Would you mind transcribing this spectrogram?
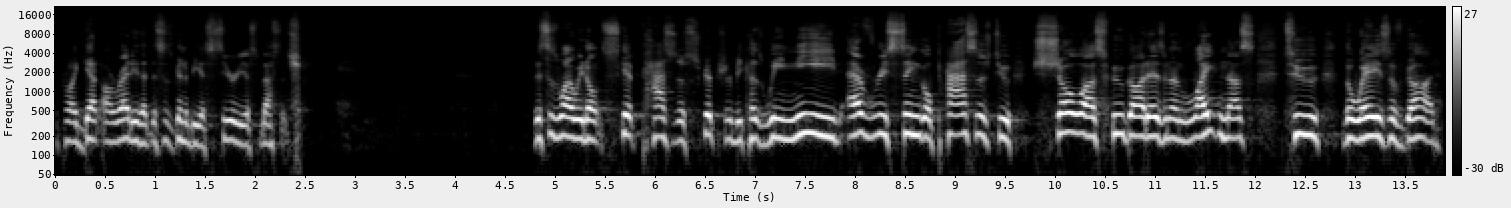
can probably get already that this is going to be a serious message. This is why we don't skip passages of scripture because we need every single passage to show us who God is and enlighten us to the ways of God.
